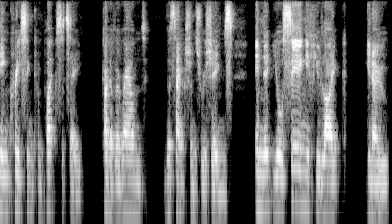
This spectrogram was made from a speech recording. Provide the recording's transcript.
the increasing complexity kind of around the sanctions regimes in that you're seeing, if you like, you know,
